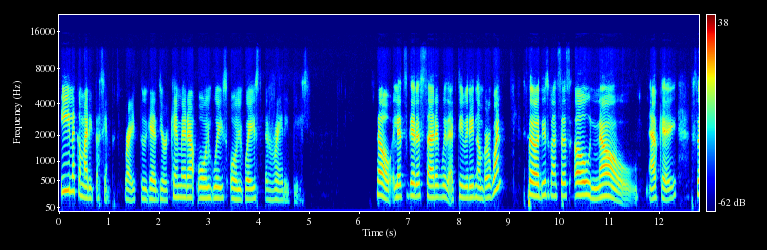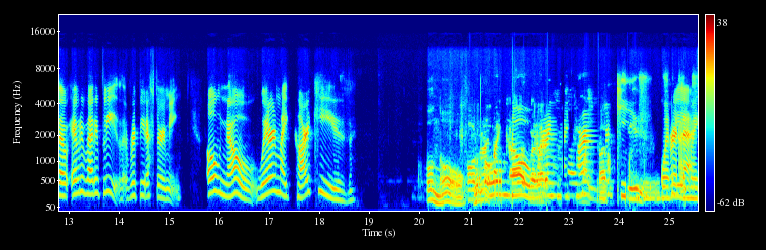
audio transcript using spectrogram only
y la camarita siempre, right? To get your camera always, always ready, please. So let's get started with activity number one. So this one says, oh no. Okay. So everybody please repeat after me. Oh no, where are my car keys? Oh no. Oh no, oh, where are my car keys? Where are my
